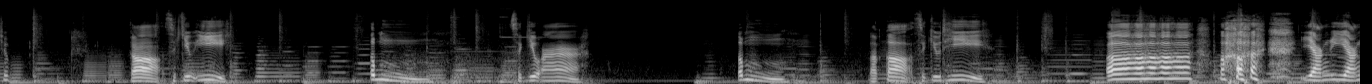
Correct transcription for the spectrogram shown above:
ชุบก็สกิล E ตุ้ม สกิล R ตุ้มแล้วก็สกิลที่เออยังอียัง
